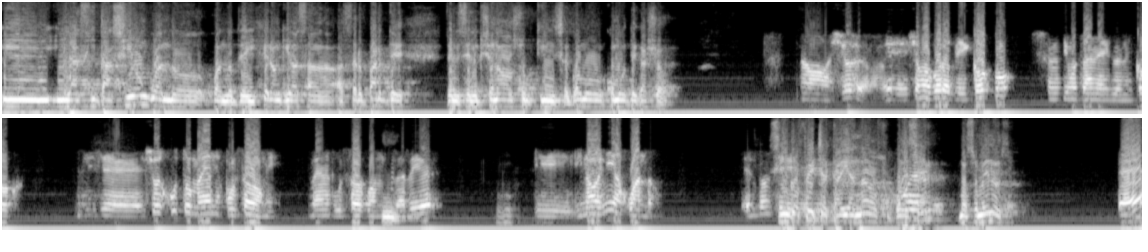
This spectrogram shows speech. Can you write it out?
y, y la citación cuando, cuando te dijeron que ibas a, a ser parte del seleccionado sub 15, ¿cómo, cómo te cayó? No, yo, eh, yo me acuerdo que el Coco, yo me estaba también con el Coco. Me dice, yo justo me habían expulsado a mí, me habían expulsado contra Mm. River Uh, y, y no venía jugando. Entonces, ¿Cinco fechas te habían dado, puede ser? ¿Más o menos? ¿Eh?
